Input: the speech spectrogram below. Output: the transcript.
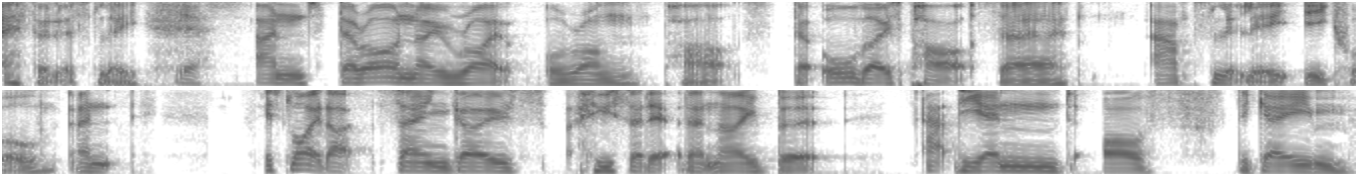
effortlessly. Yes. And there are no right or wrong parts. That all those parts are absolutely equal. And it's like that saying goes, who said it? I don't know, but at the end of the game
